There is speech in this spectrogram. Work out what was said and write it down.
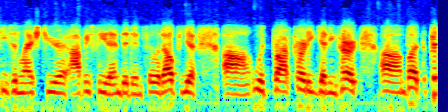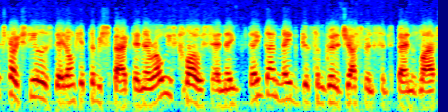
season last year. Obviously, it ended in Philadelphia uh, with Brock Purdy getting hurt. Um, but the Pittsburgh Steelers, they don't get the respect, and they're always close, and they they've done made some good adjustments since Ben's left.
